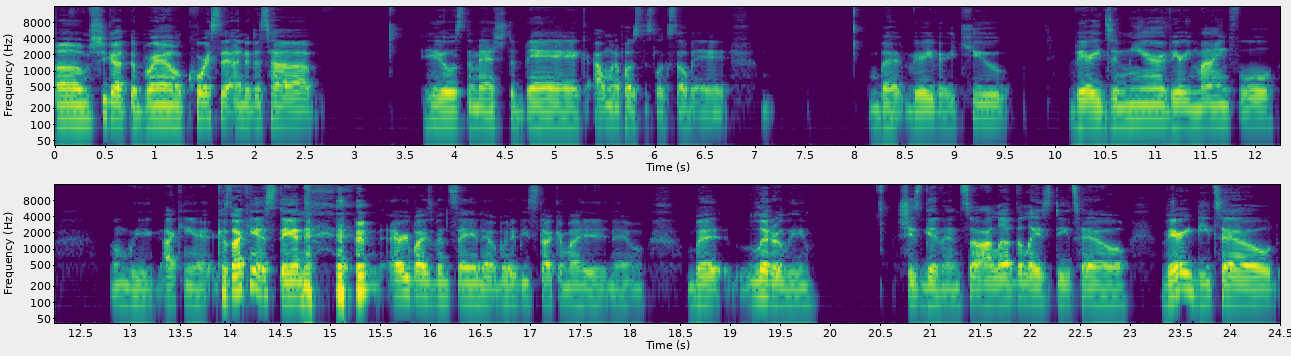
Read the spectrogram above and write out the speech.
Um, she got the brown corset under the top, heels to match the bag. I want to post this look so bad. But very, very cute. Very demure, very mindful. I'm weak. I can't, because I can't stand it. Everybody's been saying that, but it be stuck in my head now. But literally, she's given. So I love the lace detail very detailed,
